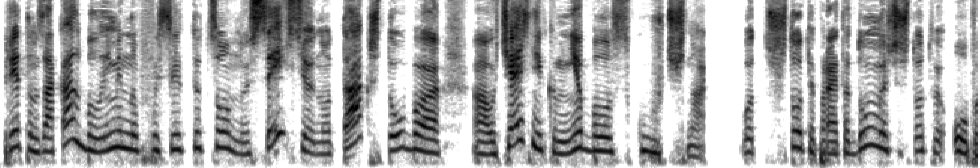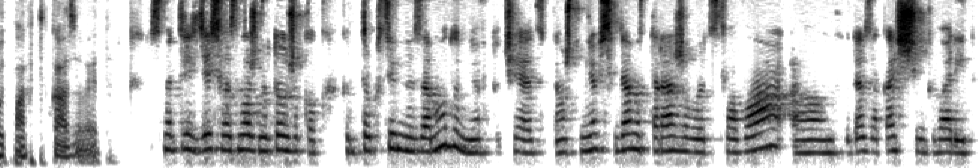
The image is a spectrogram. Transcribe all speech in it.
При этом заказ был именно фасилитационную сессию, но так, чтобы а, участникам не было скучно. Вот что ты про это думаешь и что твой опыт подсказывает? Смотри, здесь, возможно, тоже как конструктивная зануда у меня включается, потому что меня всегда настораживают слова, а, когда заказчик говорит,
